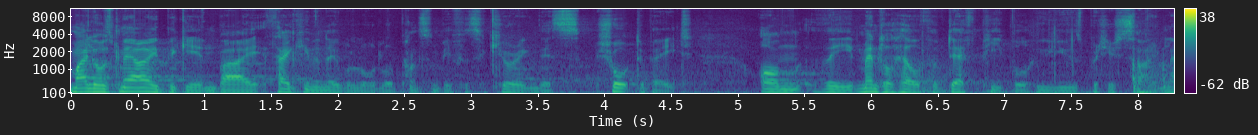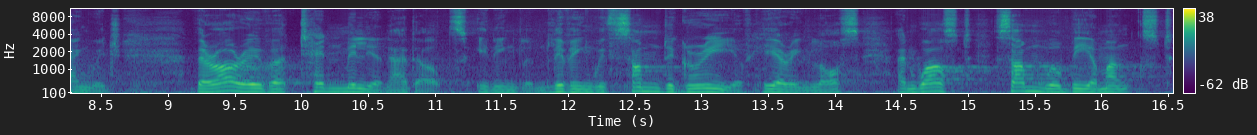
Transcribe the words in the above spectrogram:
My Lords, may I begin by thanking the Noble Lord Lord Ponsonby for securing this short debate on the mental health of deaf people who use British Sign Language. There are over 10 million adults in England living with some degree of hearing loss, and whilst some will be amongst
